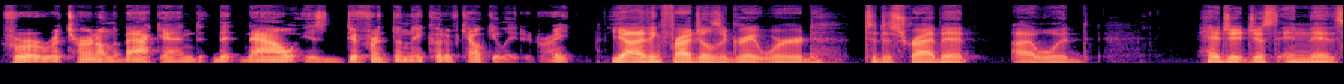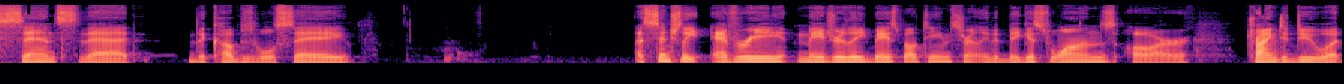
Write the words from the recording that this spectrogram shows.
for a return on the back end that now is different than they could have calculated, right? Yeah, I think fragile is a great word to describe it. I would hedge it just in this sense that the Cubs will say essentially every major league baseball team, certainly the biggest ones, are trying to do what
